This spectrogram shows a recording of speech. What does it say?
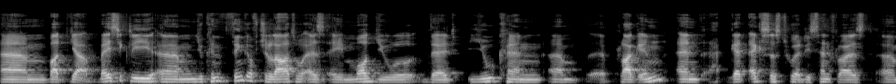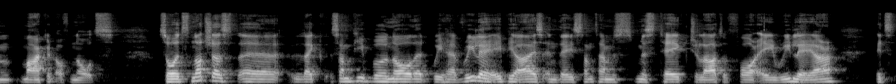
Um, but yeah, basically, um, you can think of Gelato as a module that you can um, uh, plug in and get access to a decentralized um, market of nodes. So it's not just uh, like some people know that we have relay APIs and they sometimes mistake Gelato for a relayer. It's,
